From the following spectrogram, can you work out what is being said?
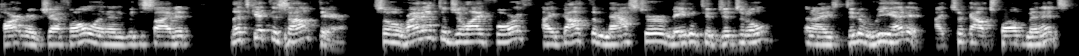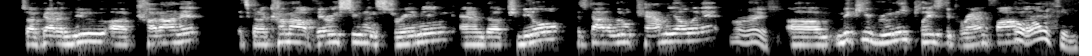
partner, Jeff Olin, and we decided, let's get this out there. So right after July 4th, I got the master made into digital and I did a re edit. I took out 12 minutes. So I've got a new uh, cut on it. It's going to come out very soon in streaming, and uh, Camille has got a little cameo in it. Oh, nice. Um, Mickey Rooney plays the grandfather. Oh, awesome.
